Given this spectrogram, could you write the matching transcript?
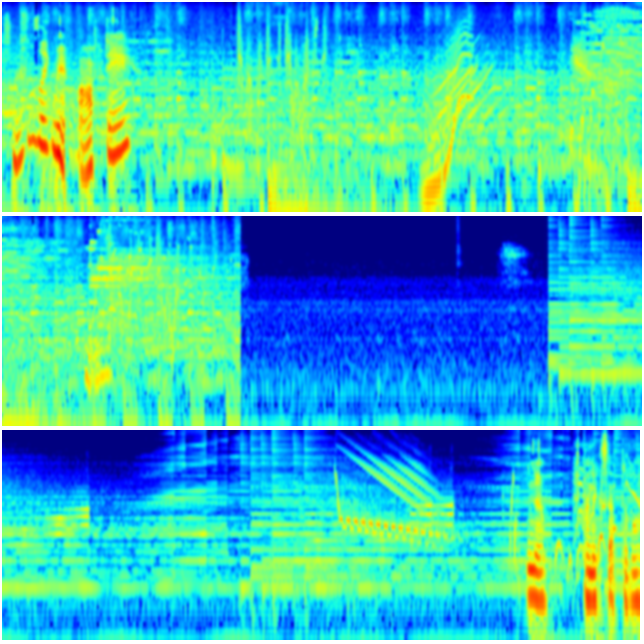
So this is like my off day. No, unacceptable.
